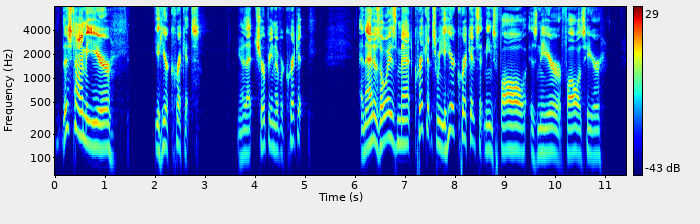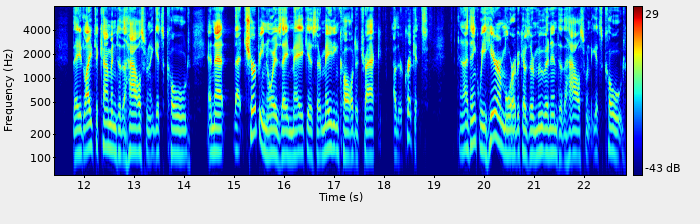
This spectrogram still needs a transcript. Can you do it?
This time of year, you hear crickets. You know that chirping of a cricket? And that has always meant crickets. When you hear crickets, it means fall is near or fall is here. They like to come into the house when it gets cold, and that, that chirping noise they make is their mating call to attract other crickets. And I think we hear them more because they're moving into the house when it gets cold.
